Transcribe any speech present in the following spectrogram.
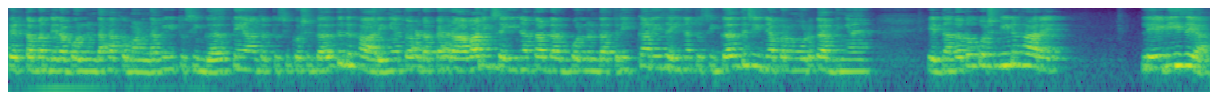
ਫਿਰ ਤਾਂ ਬੰਦੇ ਦਾ ਬੋਲਣ ਦਾ ਹੱਕ ਬਣਦਾ ਵੀ ਤੁਸੀਂ ਗਲਤ ਆ ਜਾਂ ਤੁਸੀਂ ਕੁਝ ਗਲਤ ਦਿਖਾ ਰਹੀਆਂ, ਤੁਹਾਡਾ ਪਹਿਰਾਵਾ ਨਹੀਂ ਸਹੀ ਜਾਂ ਤੁਹਾਡਾ ਬੋਲਣ ਦਾ ਤਰੀਕਾ ਨਹੀਂ ਸਹੀ ਜਾਂ ਤੁਸੀਂ ਗਲਤ ਚੀਜ਼ਾਂ ਪ੍ਰਮੋਟ ਕਰਦੀਆਂ ਆ ਇਦਾਂ ਦਾ ਤਾਂ ਕੁਝ ਨਹੀਂ ਦਿਖਾ ਰਹੇ। ਲੇਡੀਜ਼ ਆ।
